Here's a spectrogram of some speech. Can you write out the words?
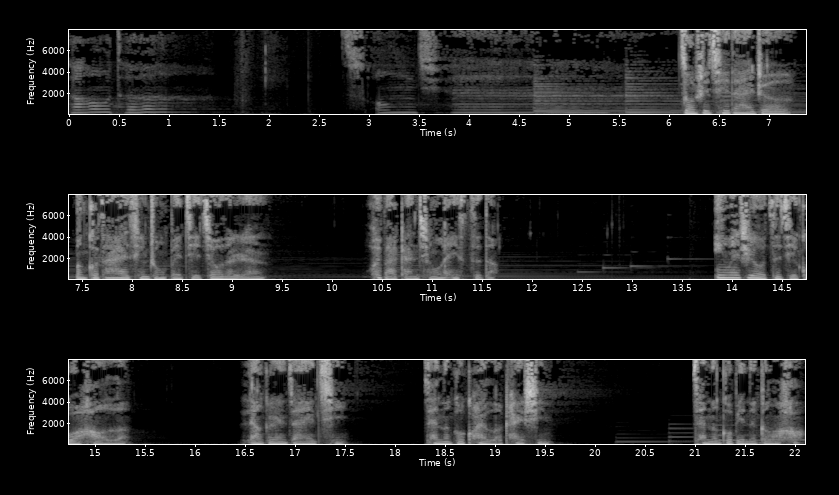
到的从前。总是期待着能够在爱情中被解救的人，会把感情累死的。因为只有自己过好了，两个人在一起，才能够快乐开心，才能够变得更好。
